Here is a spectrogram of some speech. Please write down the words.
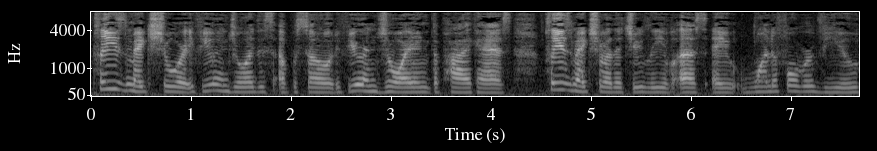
Please make sure if you enjoyed this episode, if you're enjoying the podcast, please make sure that you leave us a wonderful review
